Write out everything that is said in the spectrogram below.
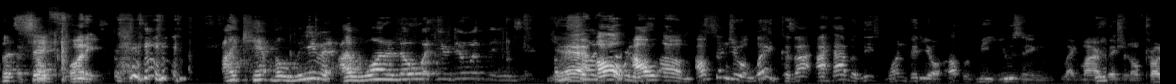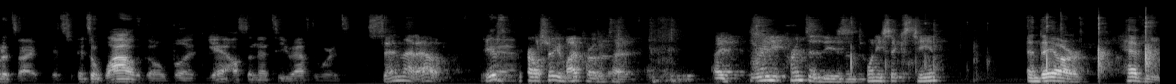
but That's sick. so funny. I can't believe it. I want to know what you do with these. I'm Yeah. so oh. I'll um I'll send you a link because I, I have at least one video up of me using like my original prototype. It's it's a while ago, but yeah, I'll send that to you afterwards. send that out. Here's Yeah. here, I'll show you my prototype. I 3D printed these in 2016, and they are heavy.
